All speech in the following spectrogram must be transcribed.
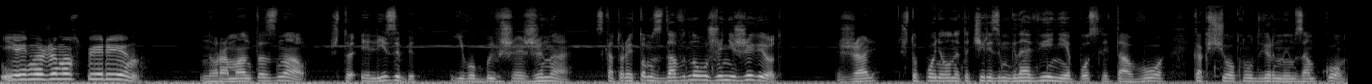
Ей нужен аспирин». Но Роман-то знал, что Элизабет его бывшая жена, с которой Томас давно уже не живет. Жаль, что понял он это через мгновение после того, как щелкнул дверным замком.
